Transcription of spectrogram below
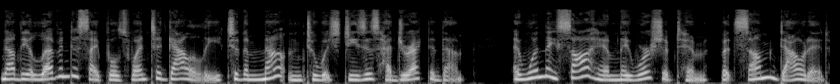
Now the eleven disciples went to Galilee to the mountain to which Jesus had directed them. And when they saw him, they worshipped him, but some doubted.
